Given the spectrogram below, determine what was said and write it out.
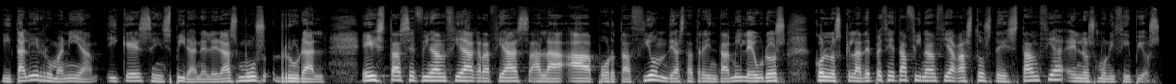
Italia y Rumanía y que se inspira en el Erasmus rural. Esta se financia gracias a la aportación de hasta 30.000 euros con los que la DPZ financia gastos de estancia en los municipios.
